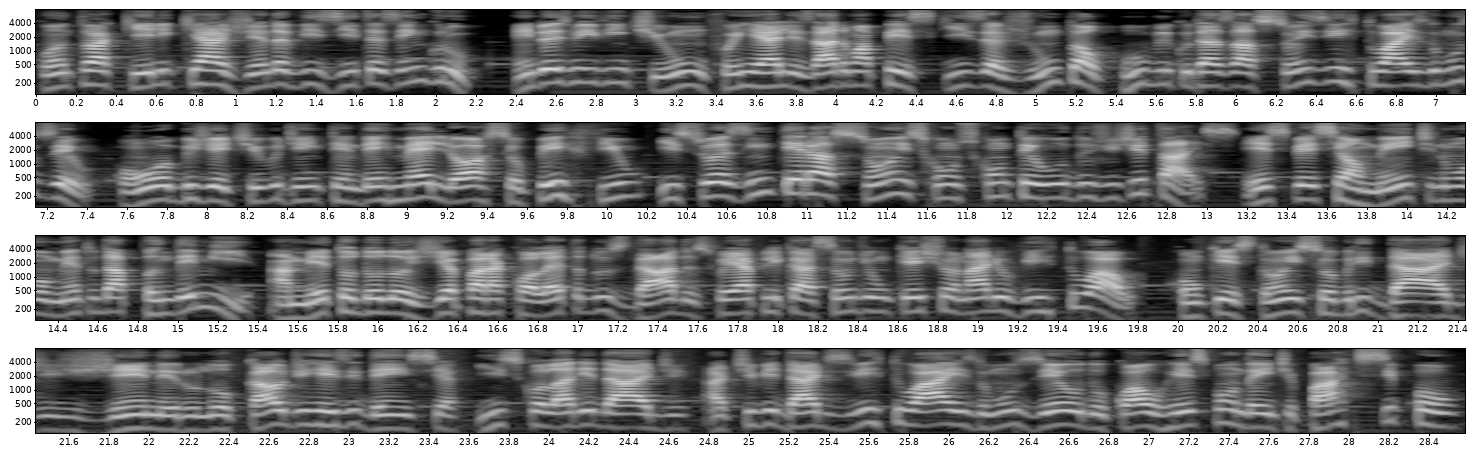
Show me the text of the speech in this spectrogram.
quanto aquele que agenda visitas em grupo. Em 2021, foi realizada uma pesquisa junto ao público das ações virtuais do museu, com o objetivo de entender melhor seu perfil e suas interações com os conteúdos digitais, especialmente no momento da pandemia. A metodologia para a coleta dos dados foi a aplicação de um questionário virtual, com questões sobre idade, gênero, local de residência, escolaridade, atividades virtuais do museu do qual o respondente participou,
